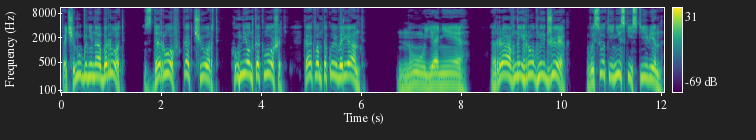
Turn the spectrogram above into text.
Почему бы не наоборот? Здоров, как черт, умен, как лошадь. Как вам такой вариант? Ну, я не... Равный ровный Джек, высокий низкий Стивен.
